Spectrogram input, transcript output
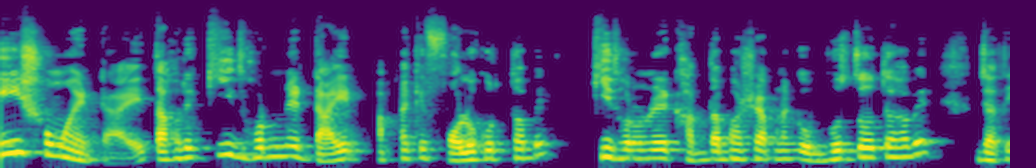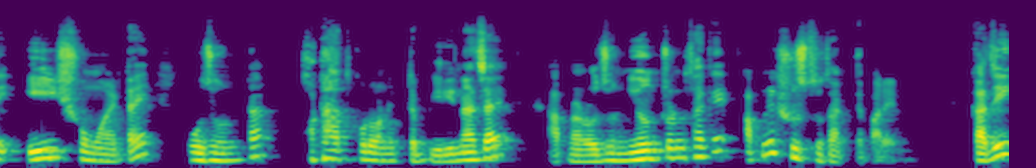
এই সময়টায় তাহলে কি ধরনের ডায়েট আপনাকে ফলো করতে হবে? কি ধরনের খাদ্যাভ্যাসে আপনাকে অভ্যস্ত হতে হবে? যাতে এই সময়টায় ওজনটা হঠাৎ করে অনেকটা বেড়ে না যায়, আপনার ওজন নিয়ন্ত্রণে থাকে, আপনি সুস্থ থাকতে পারেন। কাজেই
